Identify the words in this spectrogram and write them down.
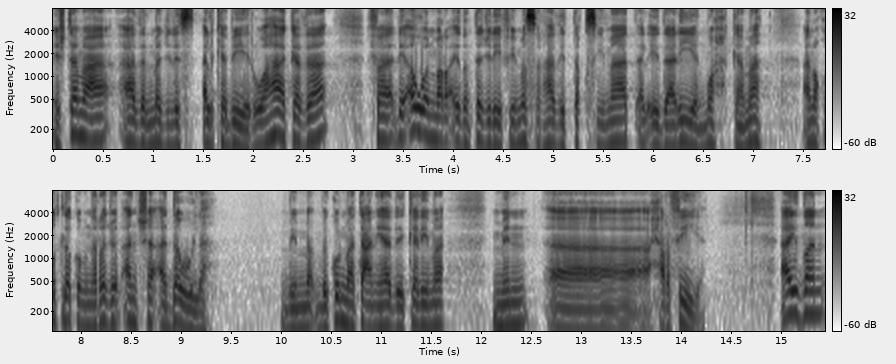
اجتمع هذا المجلس الكبير. وهكذا فلأول مرة أيضا تجري في مصر هذه التقسيمات الإدارية المحكمة. أنا قلت لكم أن الرجل أنشأ دولة بكل ما تعني هذه الكلمة من آه، حرفية. أيضا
